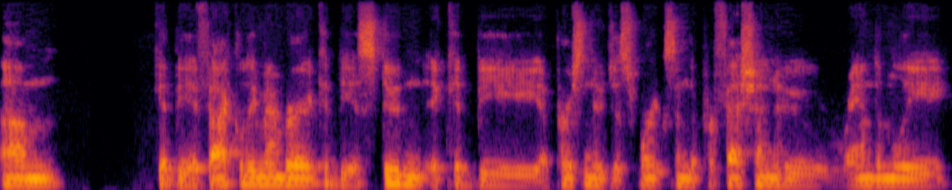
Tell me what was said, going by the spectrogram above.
Um, could be a faculty member, it could be a student, it could be a person who just works in the profession who randomly,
